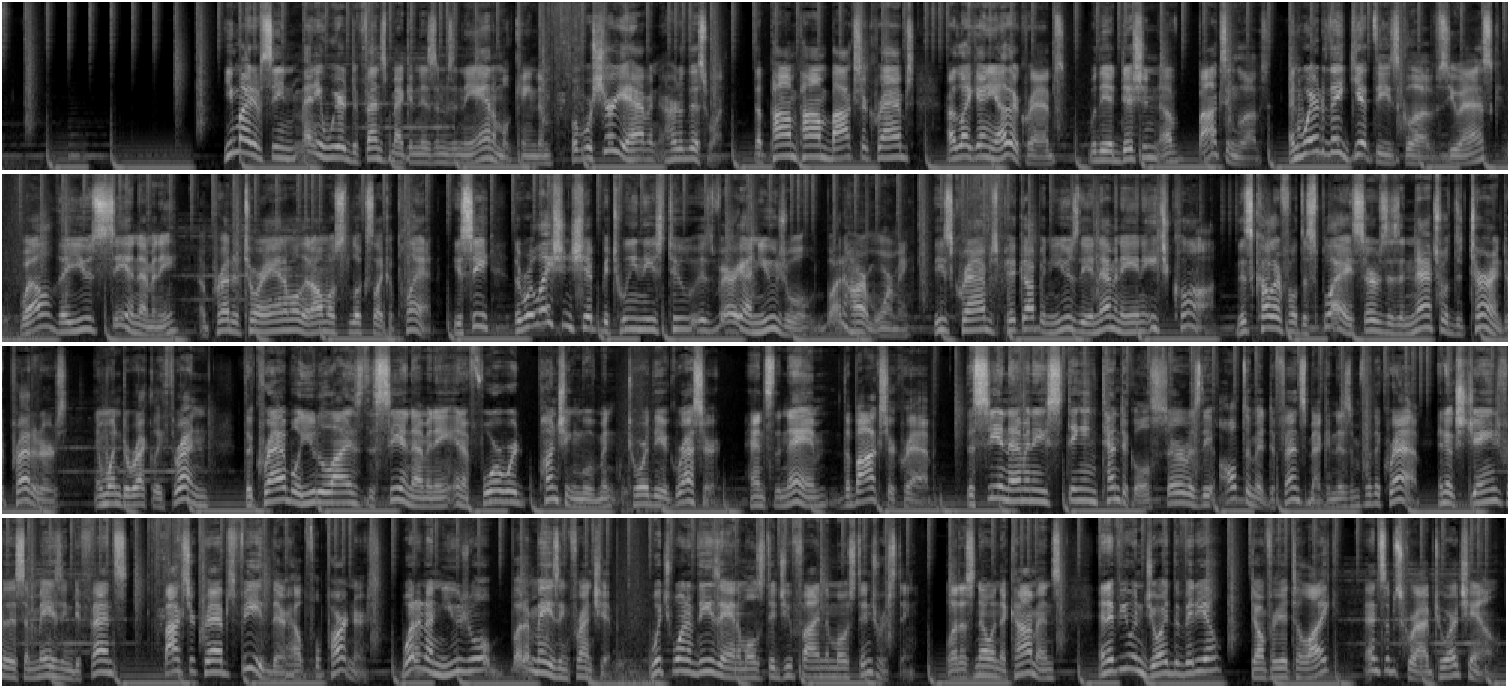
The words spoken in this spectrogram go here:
You might have seen many weird defense mechanisms in the animal kingdom, but we're sure you haven't heard of this one. The pom-pom boxer crabs are like any other crabs, with the addition of boxing gloves. And where do they get these gloves, you ask? Well, they use sea anemone, a predatory animal that almost looks like a plant. You see, the relationship between these two is very unusual, but heartwarming. These crabs pick up and use the anemone in each claw. This colorful display serves as a natural deterrent to predators, and when directly threatened, the crab will utilize the sea anemone in a forward punching movement toward the aggressor, hence the name, the boxer crab. The sea anemone's stinging tentacles serve as the ultimate defense mechanism for the crab. In exchange for this amazing defense, boxer crabs feed their helpful partners. What an unusual but amazing friendship. Which one of these animals did you find the most interesting? Let us know in the comments, and if you enjoyed the video, don't forget to like and subscribe to our channel.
